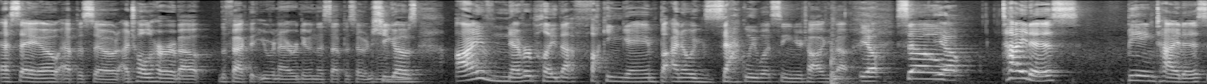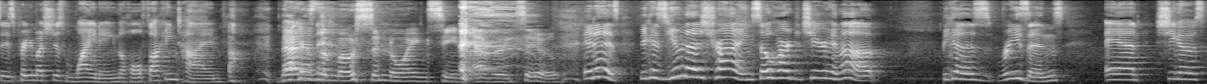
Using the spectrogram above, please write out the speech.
SAO episode, I told her about the fact that you and I were doing this episode, and she Mm-hmm. goes, "I've never played that fucking game, but I know exactly what scene you're talking about." Yep. So Yep. Tidus, being Tidus, is pretty much just whining the whole fucking time. That is And- the most annoying scene ever, too. It is because Yuna is trying so hard to cheer him up because reasons, and she goes,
